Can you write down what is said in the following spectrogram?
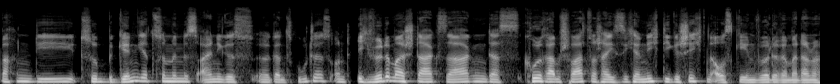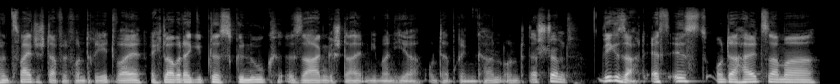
machen die zu Beginn jetzt zumindest einiges äh, ganz Gutes. Und ich würde mal stark sagen, dass Kohlraben Schwarz wahrscheinlich sicher nicht die Geschichten ausgehen würde, wenn man da noch eine zweite Staffel von dreht, weil ich glaube, da gibt es genug Sagengestalten, die man hier unterbringen kann. Und Das stimmt. wie gesagt, es ist unterhaltsamer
